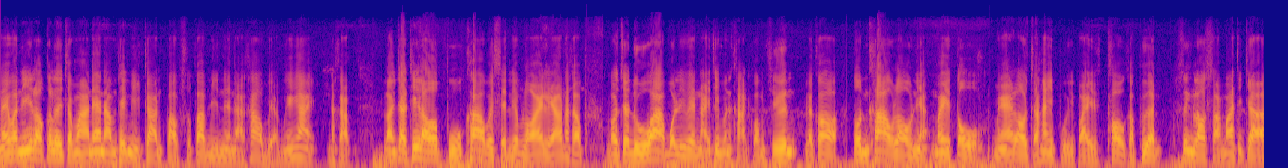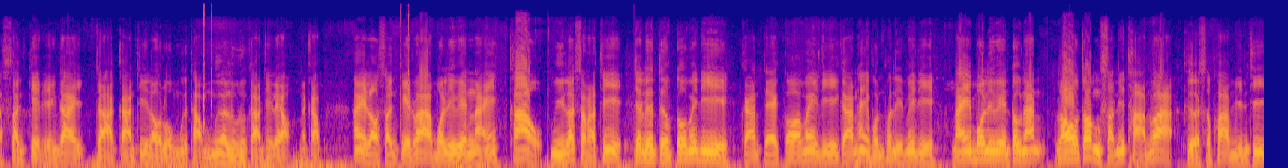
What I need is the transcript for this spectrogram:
ในวันนี้เราก็เลยจะมาแนะนำเทคนิคการปรับสภาพดินในนาข้าวแบบง่ายๆนะครับหลังจากที่เราปลูกข้าวไปเสร็จเรียบร้อยแล้วนะครับเราจะดูว่าบริเวณไหนที่มันขาดความชื้น แล้วก็ต้นข้าวเราเนี่ยไม่โต แม้เราจะให้ปุ๋ยไปเท่ากับเพื่อนซึ่งเราสามารถที่จะสังเกตเองได้จากการที่เราลงมือทำเมื่อฤดูกาลที่แล้วนะครับให้เราสังเกตว่าบริเวณไหนข้าวมีลักษณะที่เจริญเติบโตไม่ดี การแตกกอไม่ดีการให้ผลผลิตไม่ดี ในบริเวณตรงนั้น เราต้องสันนิษฐานว่าเกิดสภาพดินที่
